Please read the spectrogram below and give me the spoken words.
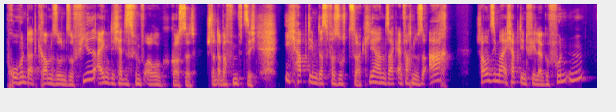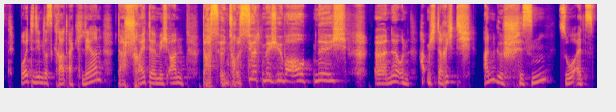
pro 100 Gramm so und so viel. Eigentlich hätte es 5 Euro gekostet, stand aber 50. Ich habe dem das versucht zu erklären, sag einfach nur so, ach, schauen Sie mal, ich habe den Fehler gefunden. Wollte dem das gerade erklären, da schreit er mich an, das interessiert mich überhaupt nicht. Äh, ne, und hat mich da richtig angeschissen, so als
